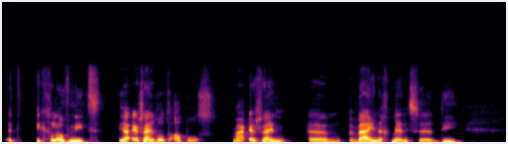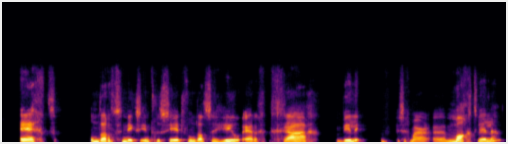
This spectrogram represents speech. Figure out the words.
Het, ik geloof niet, ja, er zijn rotte appels, maar er zijn um, weinig mensen die echt, omdat het ze niks interesseert, of omdat ze heel erg graag willen, zeg maar, uh, macht willen,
